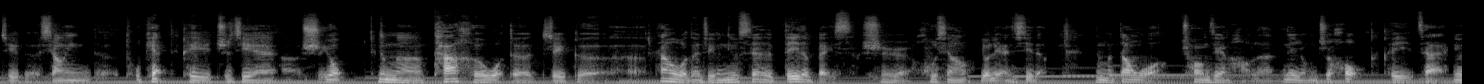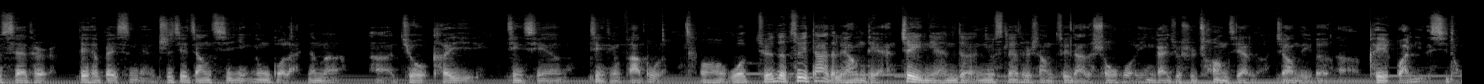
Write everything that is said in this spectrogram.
这个相应的图片可以直接呃使用。那么它和我的这个，它和我的这个 newsletter database 是互相有联系的。那么当我创建好了内容之后，可以在 newsletter database 里面直接将其引用过来，那么啊就可以。进行进行发布了，哦，我觉得最大的亮点，这一年的 newsletter 上最大的收获，应该就是创建了这样的一个呃可以管理的系统。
